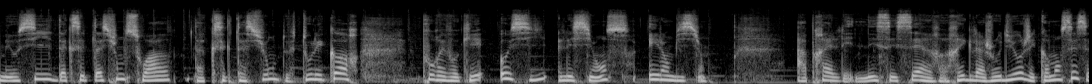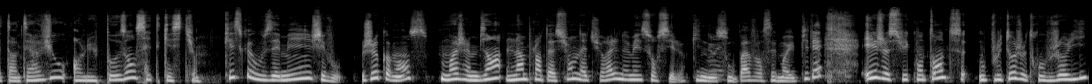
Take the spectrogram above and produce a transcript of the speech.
mais aussi d'acceptation de soi, d'acceptation de tous les corps, pour évoquer aussi les sciences et l'ambition. Après les nécessaires réglages audio, j'ai commencé cette interview en lui posant cette question. Qu'est-ce que vous aimez chez vous? Je commence. Moi, j'aime bien l'implantation naturelle de mes sourcils, qui ne sont pas forcément épilés. Et je suis contente, ou plutôt je trouve joli,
